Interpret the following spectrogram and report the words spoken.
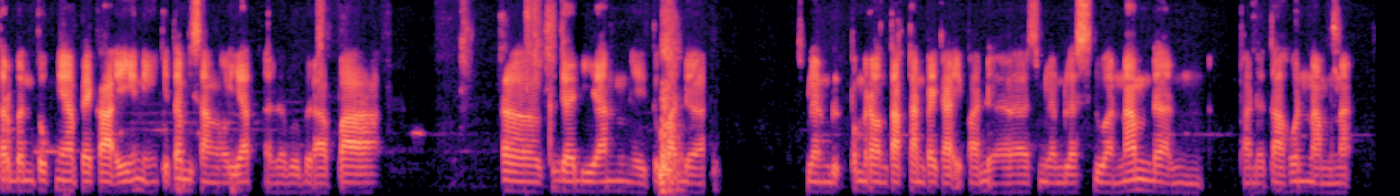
terbentuknya PKI ini, kita bisa ngelihat ada beberapa uh, kejadian yaitu pada 9, pemberontakan PKI pada 1926 dan pada tahun 65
